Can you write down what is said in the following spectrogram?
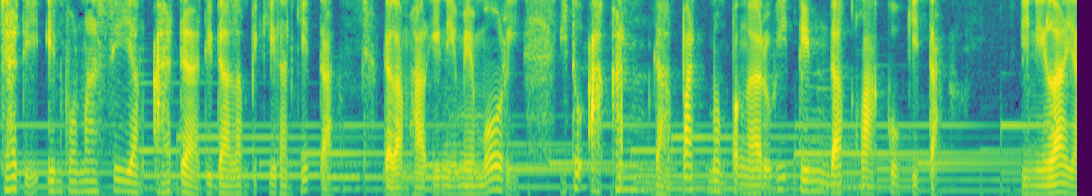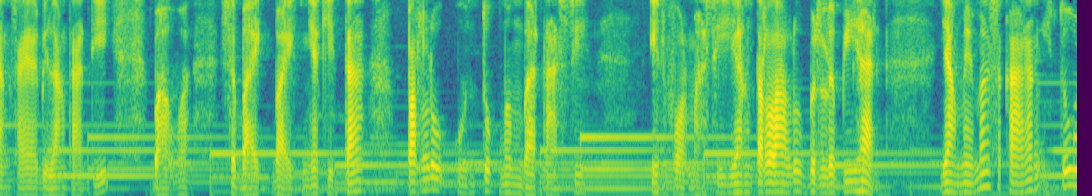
Jadi, informasi yang ada di dalam pikiran kita, dalam hal ini memori, itu akan dapat mempengaruhi tindak laku kita. Inilah yang saya bilang tadi, bahwa sebaik-baiknya kita perlu untuk membatasi informasi yang terlalu berlebihan yang memang sekarang itu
